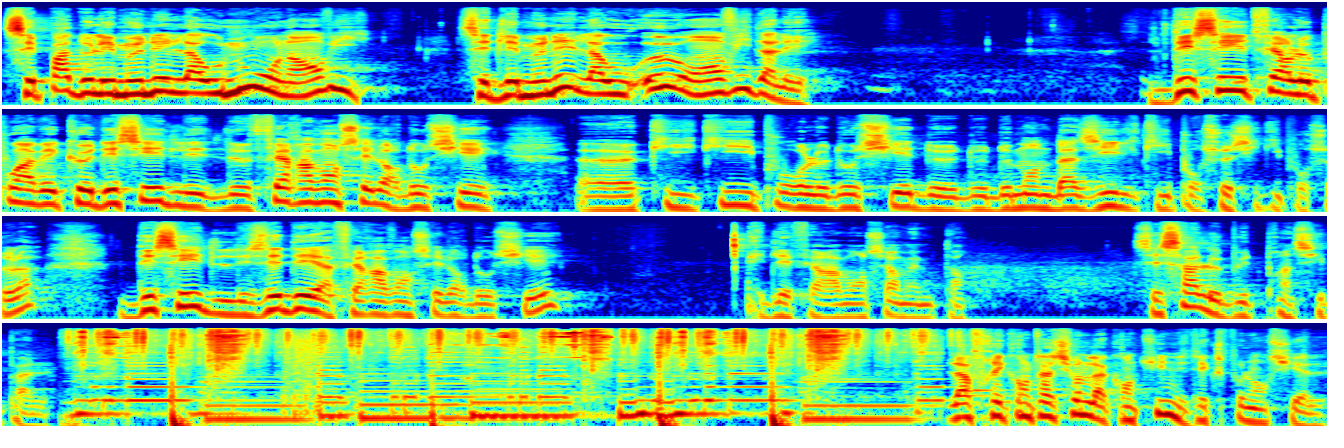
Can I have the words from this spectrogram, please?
C'est pas de les mener là où nous on a envie, c'est de les mener là où eux ont envie d'aller d'essayer de faire le point avec eux, d'essayer de, faire avancer leur dossier, euh, qui, qui, pour le dossier de, demande d'asile, qui pour ceci, qui pour cela, d'essayer de les aider à faire avancer leur dossier et de les faire avancer en même temps. C'est ça le but principal. La fréquentation de la cantine est exponentielle.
